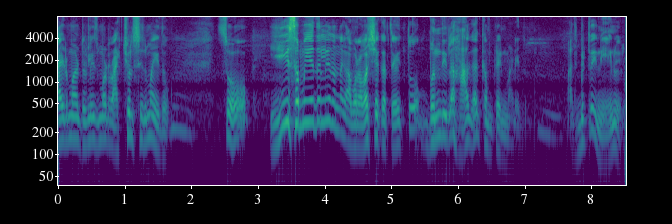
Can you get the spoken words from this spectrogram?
ಆ್ಯಡ್ ಮಾಡಿ ರಿಲೀಸ್ ಮಾಡಿರೋ ಆ್ಯಕ್ಚುಲ್ ಸಿನಿಮಾ ಇದು. ಸೊ ಈ ಸಮಯದಲ್ಲಿ ನನಗೆ ಅವರ ಅವಶ್ಯಕತೆ ಇತ್ತು. ಬಂದಿಲ್ಲ, ಹಾಗಾಗಿ ಕಂಪ್ಲೇಂಟ್ ಮಾಡಿದ್ದು. ಅದು ಬಿಟ್ಟರೆ ಇನ್ನೇನು ಇಲ್ಲ.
